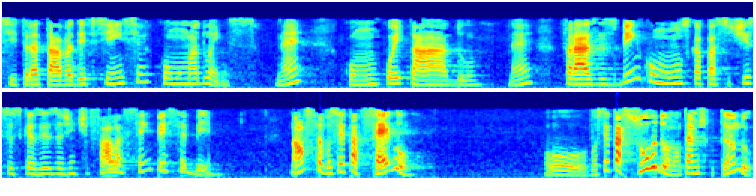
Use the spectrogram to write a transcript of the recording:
se tratava a deficiência como uma doença, né? Como um coitado, né? Frases bem comuns capacitistas que às vezes a gente fala sem perceber. Nossa, você está cego? Ou você está surdo? Não está me escutando?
